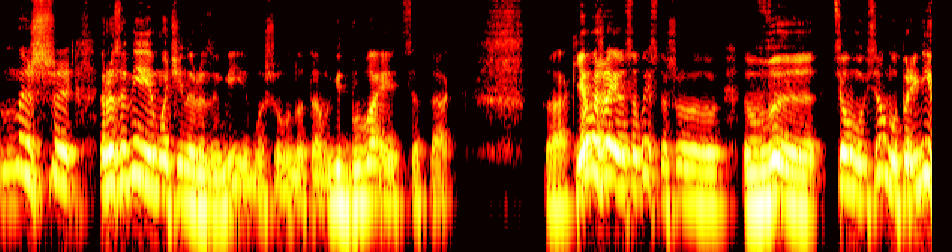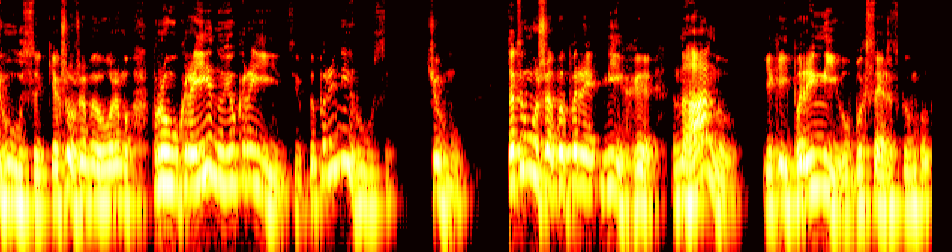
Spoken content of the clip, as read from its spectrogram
ми ж розуміємо чи не розуміємо, що воно там відбувається так. Так. Я вважаю особисто, що в цьому всьому переміг Усик. Якщо вже ми говоримо про Україну і українців, то переміг Усик. Чому? Та тому, що аби переміг Нгану, який переміг у боксерському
